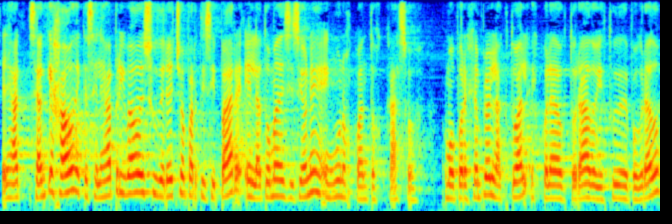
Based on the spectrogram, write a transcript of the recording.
Se, han quejado de que se les ha privado de su derecho a participar en la toma de decisiones en unos cuantos casos, como por ejemplo en la actual Escuela de Doctorado y Estudios de Posgrado,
